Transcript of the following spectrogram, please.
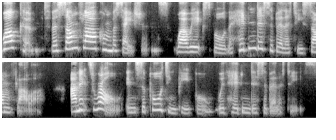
Welcome to the Sunflower Conversations, where we explore the hidden disability sunflower and its role in supporting people with hidden disabilities.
